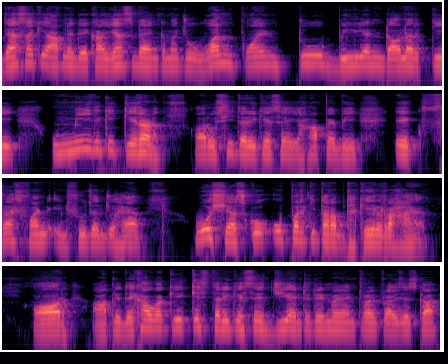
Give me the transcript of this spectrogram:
जैसा कि आपने देखा, यस बैंक में जो 1.2 बिलियन डॉलर की उम्मीद की किरण और उसी तरीके से यहाँ पे भी एक फ्रेश फंड इन्फ्यूजन जो है, वो शेयर्स को ऊपर की तरफ़ धकेल रहा है। और आपने देखा होगा कि किस तरीके से जी एंटरटेनमेंट एंटरप्राइजेस का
